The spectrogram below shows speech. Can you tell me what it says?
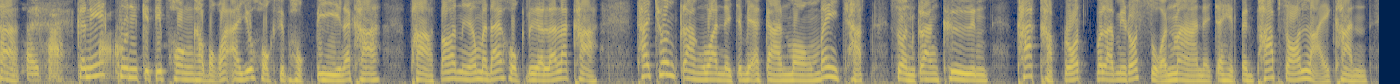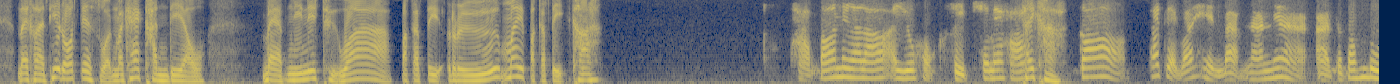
ค่ะอ่าใช่ค่ะคราวนี้ค่ะคุณกิติพงศ์ค่ะบอกว่าอายุ 66 ปีนะคะ ผ่าต้อเนื้อมาได้ 6 เดือนแล้วล่ะค่ะ ถ้าช่วงกลางวันเนี่ยจะมีอาการมองไม่ชัด ส่วนกลางคืน ถ้าขับรถเวลามีรถสวนมาเนี่ยจะเห็นเป็นภาพซ้อนหลายคัน ในขณะที่รถเนี่ยสวนมาแค่คันเดียว แบบนี้นี่ถือว่าปกติหรือไม่ปกติคะผ่าต้อเนื้อแล้วอายุหกสิบใช่ไหมคะ ใช่ค่ะ ก็ ถ้าเกิดว่าเห็นแบบนั้นเนี่ย อาจจะต้องดู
